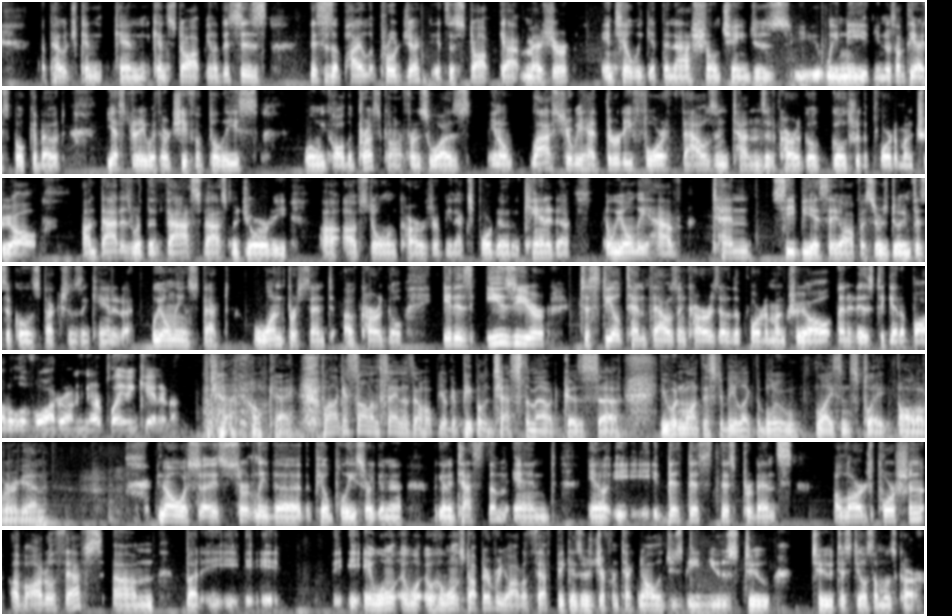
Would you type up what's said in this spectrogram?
pouch can can can stop. You know, this is this is a pilot project. It's a stopgap measure until we get the national changes we need. You know, something I spoke about yesterday with our chief of police when we called the press conference was, you know, last year we had 34,000 tons of cargo go through the port of Montreal. Um, that is where the vast, vast majority uh, of stolen cars are being exported out of Canada, and we only have 10 CBSA officers doing physical inspections in Canada. We only inspect 1% of cargo. It is easier to steal 10,000 cars out of the port of Montreal than it is to get a bottle of water on an airplane in Canada. okay. Well, I guess all I'm saying is I hope you'll get people to test them out because uh, you wouldn't want this to be like the blue license plate all over again. No, it's, it's certainly the the Peel police are gonna gonna test them, and you know this this this prevents a large portion of auto thefts, um, but it, it, it won't it won't- stop every auto theft because there's different technologies being used to to to steal someone's car.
